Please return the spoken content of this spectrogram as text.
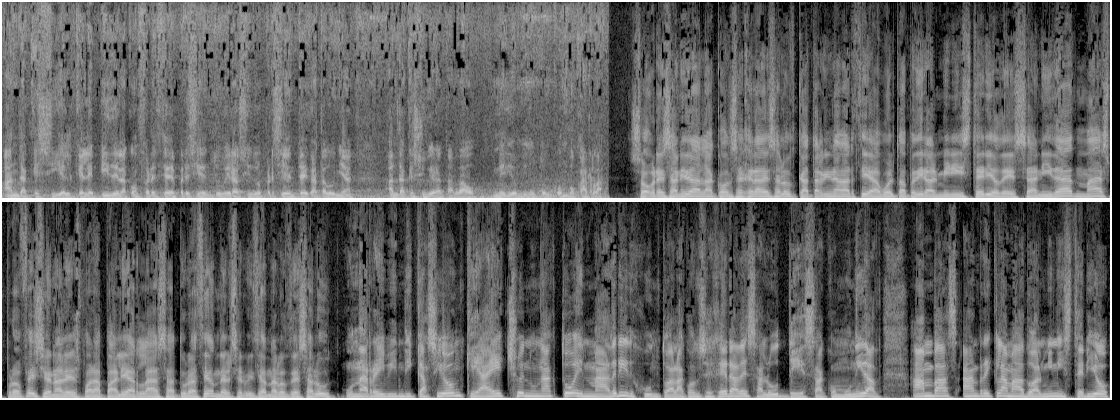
Anda que si el que le pide la conferencia de presidente hubiera sido el presidente de Cataluña, anda que se hubiera tardado medio minuto en convocarla. Sobre sanidad, la consejera de salud Catalina García ha vuelto a pedir al Ministerio de Sanidad más profesionales para paliar la saturación del Servicio Andaluz de Salud. Una reivindicación que ha hecho en un acto en Madrid junto a la consejera de salud de esa comunidad. Ambas han reclamado al Ministerio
